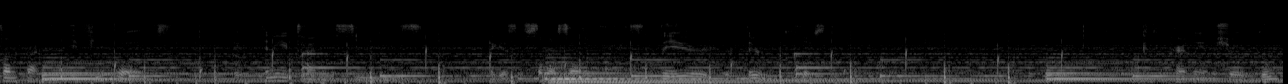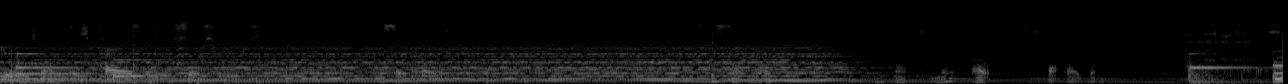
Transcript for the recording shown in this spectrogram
fun fact: if you was at any time in the series, I guess if someone saw their eyes, they're they're close to dying. Because apparently in the show, Gojo is one of the most powerful sorcerers, as they're called. Is that light? I want to know. Oh, just that lichen. Stuff.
